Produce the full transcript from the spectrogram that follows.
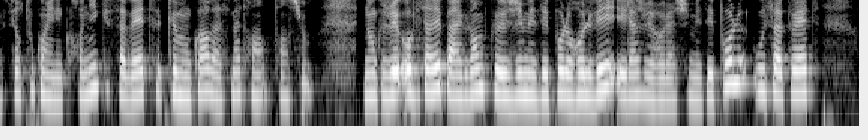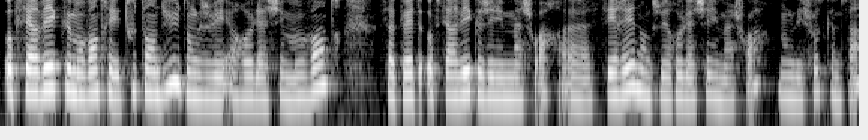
surtout quand il est chronique, ça va être que mon corps va se mettre en tension. Donc je vais observer par exemple que j'ai mes épaules relevées et là je vais relâcher mes épaules ou ça peut être observer que mon ventre est tout tendu donc je vais relâcher mon ventre. Ça peut être observer que j'ai les mâchoires euh, serrées donc je vais relâcher les mâchoires. Donc des choses comme ça.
